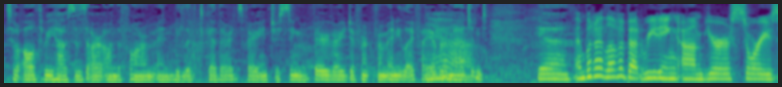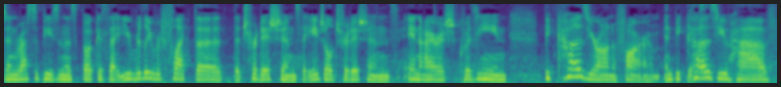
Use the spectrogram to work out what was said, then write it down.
So all three houses are on the farm, and we live together. It's very interesting, very very different from any life I ever imagined. Yeah. And what I love about reading um, your stories and recipes in this book is that you really reflect the, the traditions, the age old traditions in Irish cuisine because you're on a farm and because you have,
